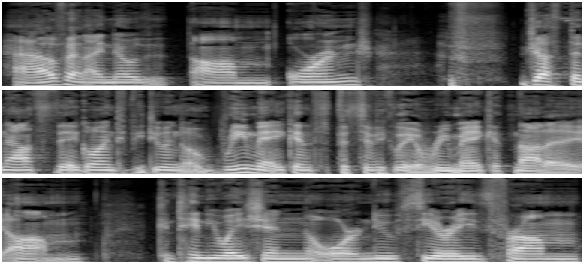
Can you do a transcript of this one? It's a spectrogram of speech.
have, and I know that um, Orange just announced they're going to be doing a remake, and specifically a remake. It's not a um, continuation or new series from.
